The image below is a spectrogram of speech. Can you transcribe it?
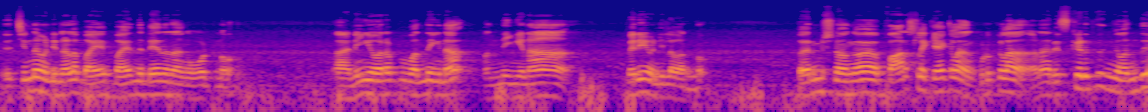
இது சின்ன வண்டினால பய பயந்துட்டே தான் நாங்கள் ஓட்டினோம் நீங்கள் வரப்போ வந்தீங்கன்னா வந்தீங்கன்னா பெரிய வண்டியில் வரணும். பெர்மிஷன் அவங்க ஃபாரஸ்ட்டில் கேட்கலாம் கொடுக்கலாம். ஆனால் ரிஸ்க் எடுத்து இங்கே வந்து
